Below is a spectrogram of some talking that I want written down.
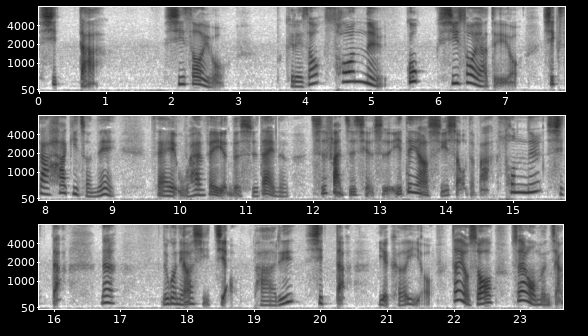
씻다，씻어요。 그래서손을꼭씻어야돼요 식사하기전에， 在武汉肺炎的时代呢，吃饭之前是一定要洗手的吧？손을씻 다。 那如果你要洗脚，발을씻다也可以哦。但有时候虽然我们讲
